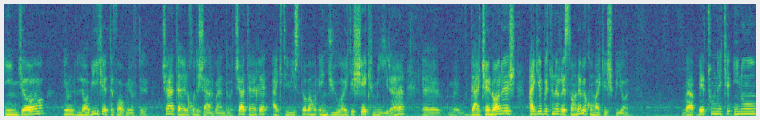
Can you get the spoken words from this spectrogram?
اینجا این لابی که اتفاق میفته چه از طریق خود شهروندا چه از طریق اکتیویستا و اون انجیو هایی که شکل می‌گیرن در کنارش اگه بتونه رسانه به کمکش بیاد و بتونه که اینو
